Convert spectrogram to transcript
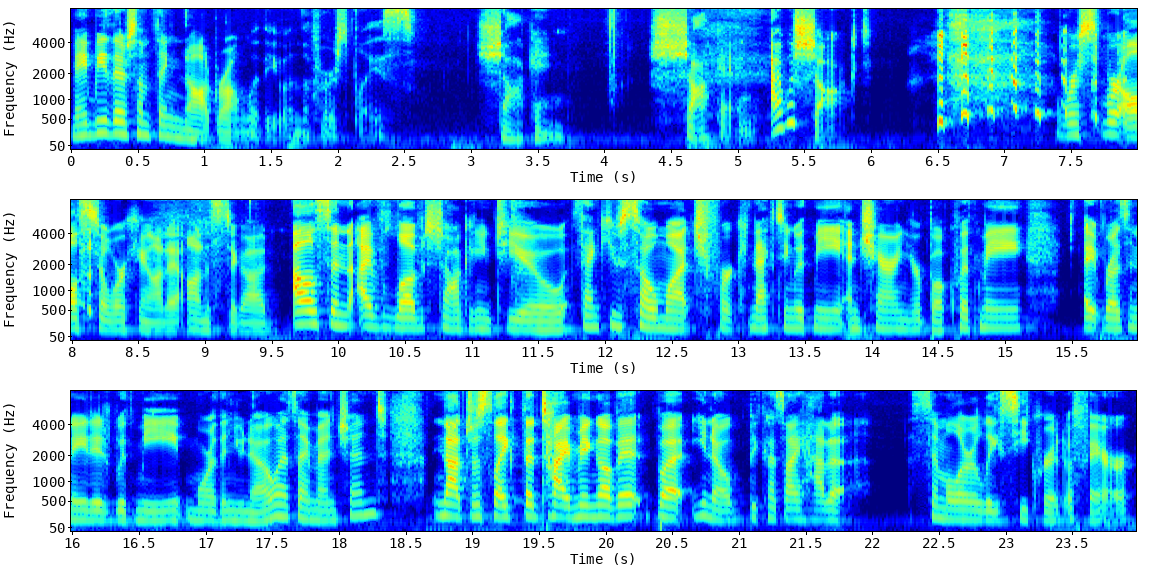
Maybe there's something not wrong with you in the first place. Shocking. Shocking. I was shocked. we're we're all still working on it, honest to God. Allison, I've loved talking to you. Thank you so much for connecting with me and sharing your book with me. It resonated with me more than you know, as I mentioned. Not just like the timing of it, but you know, because I had a similarly secret affair.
